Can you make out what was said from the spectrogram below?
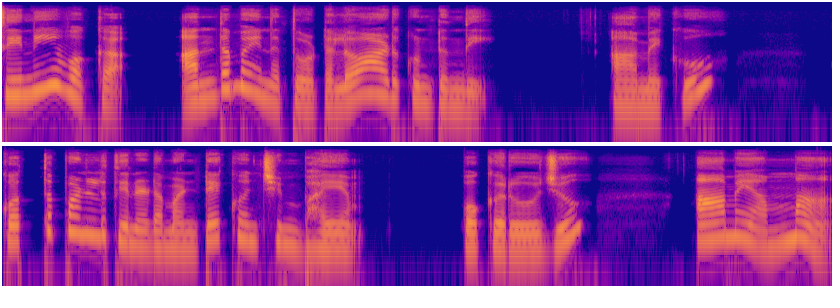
సినీ ఒక అందమైన తోటలో ఆడుకుంటుంది. ఆమెకు కొత్త పండ్లు తినడమంటే కొంచెం భయం. ఒకరోజు ఆమె అమ్మ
